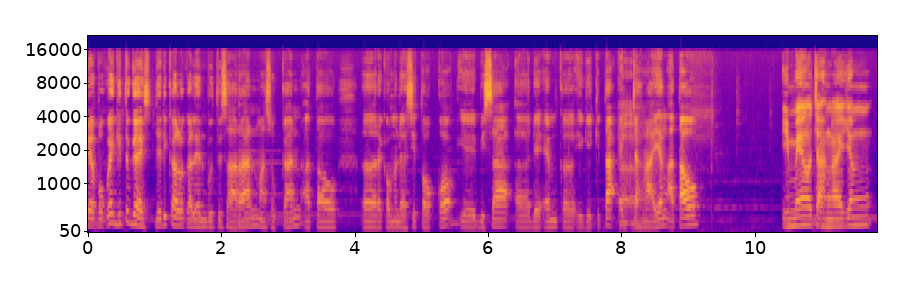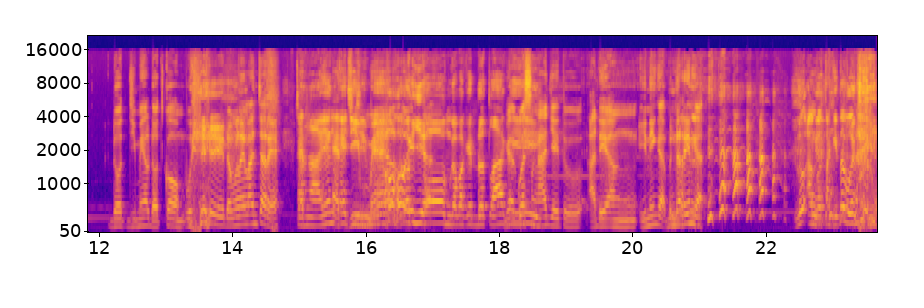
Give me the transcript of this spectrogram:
Gak pokoknya gitu guys. Jadi kalau kalian butuh saran, masukan atau eh, rekomendasi toko, ya bisa eh, DM ke IG kita @cahngayang atau Email cahnggayeng.gmail.com. Wih, udah mulai lancar ya. cahngayang at at gmail. Oh, iya. nggak pakai dot lagi. Gak, gue sengaja itu. Ada yang ini nggak benerin nggak? Lu anggota kita bukan sih?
